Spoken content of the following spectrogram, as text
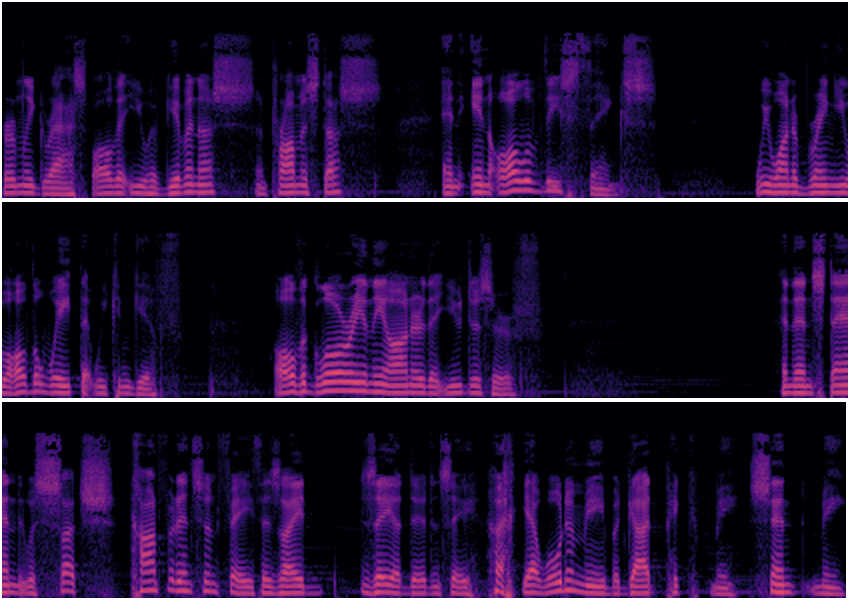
firmly grasp all that you have given us and promised us. And in all of these things, we want to bring you all the weight that we can give, all the glory and the honor that you deserve. And then stand with such confidence and faith as Isaiah did and say, Yeah, woe to me, but God, pick me, send me.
